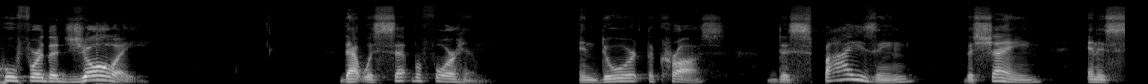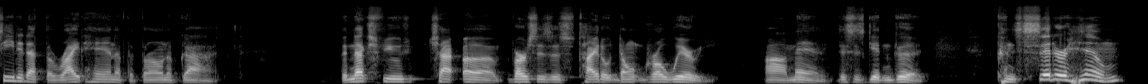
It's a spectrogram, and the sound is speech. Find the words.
who for the joy that was set before him endured the cross, despising the shame, and is seated at the right hand of the throne of God. The next few chap, uh, verses is titled Don't Grow Weary. Ah, man, this is getting good. Consider him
